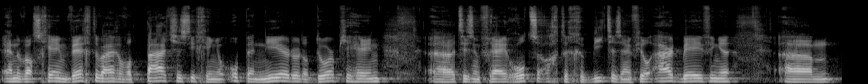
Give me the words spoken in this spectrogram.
En er was geen weg. Er waren wat paadjes die gingen op en neer door dat dorpje heen. Uh, het is een vrij rotsachtig gebied. Er zijn veel aardbevingen. Um,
